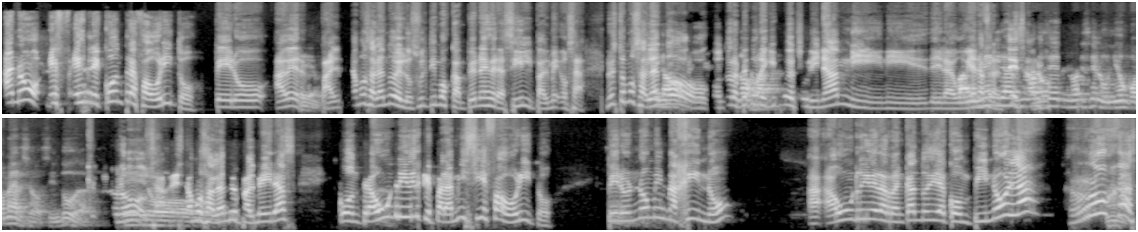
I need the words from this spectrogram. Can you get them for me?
Ah, no, es, es recontra favorito. Pero, a ver, Sí. Estamos hablando de los últimos campeones de Brasil, Palme o sea, no estamos hablando, no. con todo respeto, No, de un equipo de Surinam ni, ni de la Guyana francesa, no, ¿no? Es el, no es el Unión Comercio, sin duda. No, no, o sea, Pero- estamos hablando de Palmeiras contra un River que para mí sí es favorito, pero no me imagino a, a un River arrancando día con Pinola, Rojas,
